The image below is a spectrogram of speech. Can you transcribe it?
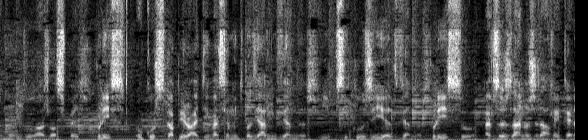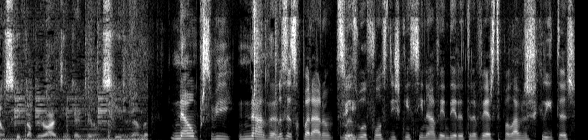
o mundo aos vossos pés. Por isso, o curso de copywriting vai ser muito baseado em vendas e psicologia de vendas. Por isso, vai-vos ajudar no geral. Quer queiram seguir copywriting, quer queiram seguir venda. Não percebi nada. Não sei se repararam, Sim. mas o Afonso diz que ensina a vender através de palavras escritas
